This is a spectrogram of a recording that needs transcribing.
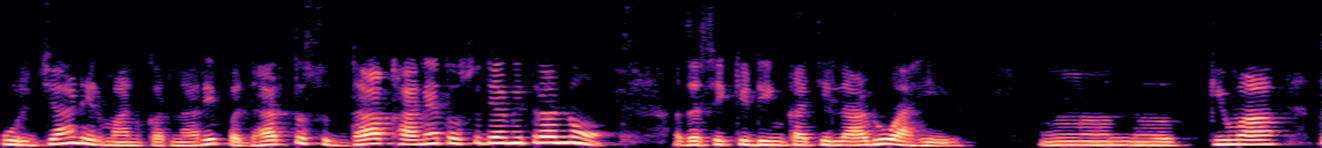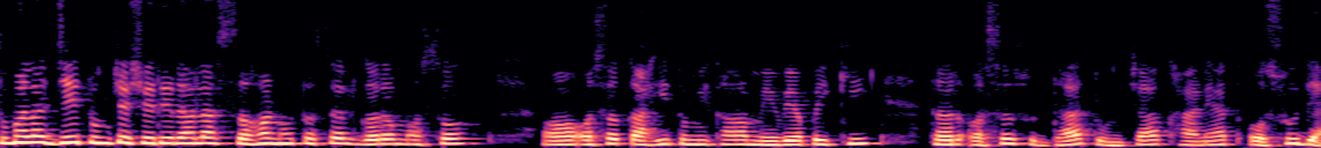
ऊर्जा निर्माण करणारे पदार्थसुद्धा खाण्यात असू द्या मित्रांनो. जसे की डिंकाचे लाडू आहे किंवा तुम्हाला जे तुमच्या शरीराला सहन होत असेल गरम असं असं काही तुम्ही खा मेव्यापैकी तर असं सुद्धा तुमच्या खाण्यात असू द्या.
